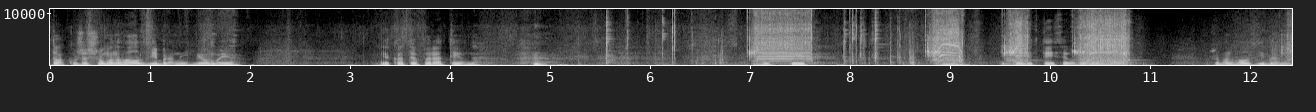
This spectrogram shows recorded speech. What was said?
Так, уже що, мангал зібраний? Йо-моє. Яка ти оперативна. Не встиг. Зволіктися вже мангал. Вже мангал зібраний.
